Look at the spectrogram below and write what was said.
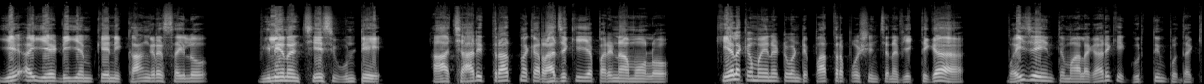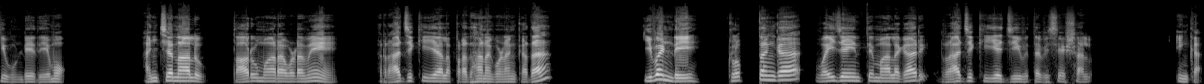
ఏఐఏడిఎంకేని కాంగ్రెస్ ఐలో విలీనం చేసి ఉంటే ఆ చారిత్రాత్మక రాజకీయ పరిణామంలో కీలకమైనటువంటి పాత్ర పోషించిన వ్యక్తిగా వైజయంతిమాల గారికి గుర్తింపు దక్కి ఉండేదేమో. అంచనాలు తారుమారవడమే రాజకీయాల ప్రధాన గుణం కదా? ఇవండి క్లుప్తంగా వైజయంతిమాల గారి రాజకీయ జీవిత విశేషాలు. ఇంకా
